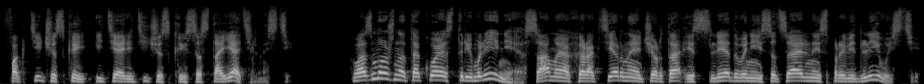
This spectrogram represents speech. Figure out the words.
фактической и теоретической состоятельности. Возможно, такое стремление – самая характерная черта исследований социальной справедливости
